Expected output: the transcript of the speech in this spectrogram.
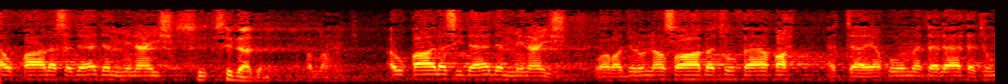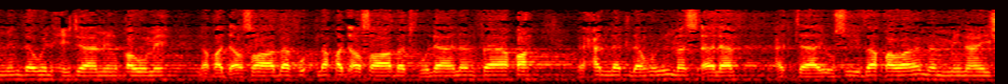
أو قال سدادا من عيش. سدادا. الله أو قال سدادا من عيش. ورجل أصابته فاقة حتى يقوم ثلاثة من ذوي الحجى من قومه. لقد أصاب لقد أصابت فلانا فاقة فحلت له المسألة حتى يصيب قواما من عيش.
